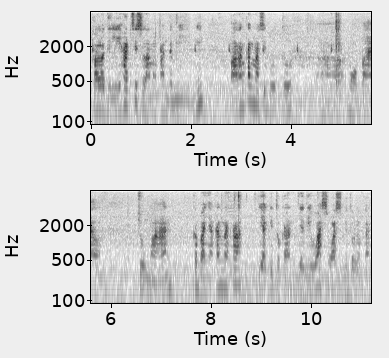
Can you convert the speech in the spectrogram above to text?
Kalau dilihat sih selama pandemi ini orang kan masih butuh uh, mobile. Cuman kebanyakan mereka ya gitu kan jadi was-was gitu loh kan.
